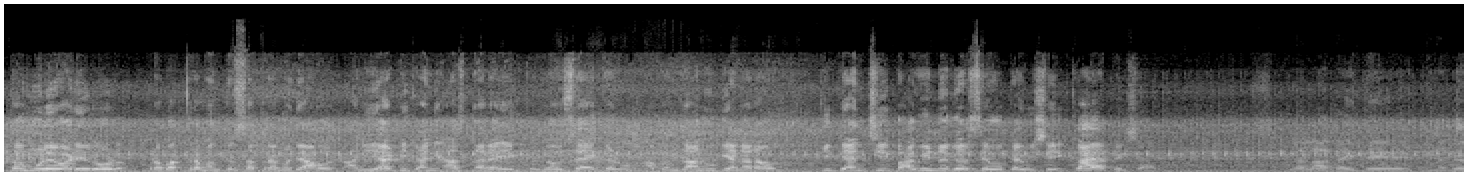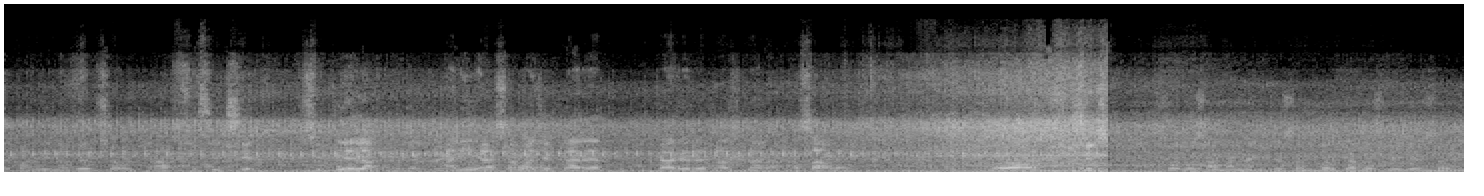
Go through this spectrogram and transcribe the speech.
आता मुळेवाडी रोड प्रभाग क्रमांक सतरामध्ये आहोत आणि या ठिकाणी असणाऱ्या एक व्यवसायाकडून आपण जाणून घेणार आहोत की त्यांची भावी नगरसेवकाविषयी काय अपेक्षा आहे आपल्याला आता इथे नगर भावी नगरसेवक हा सुशिक्षित शिकलेला आणि या समाज कार्यात कार्यरत असणारा असा हवा सर्वसामान्यांच्या संपर्कात असलेली असावी.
